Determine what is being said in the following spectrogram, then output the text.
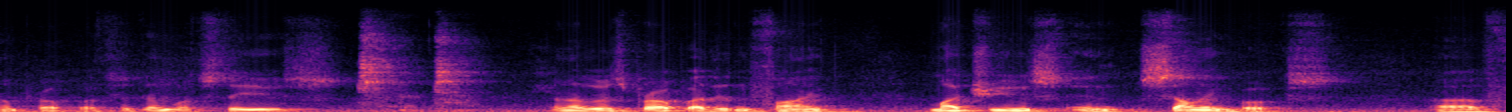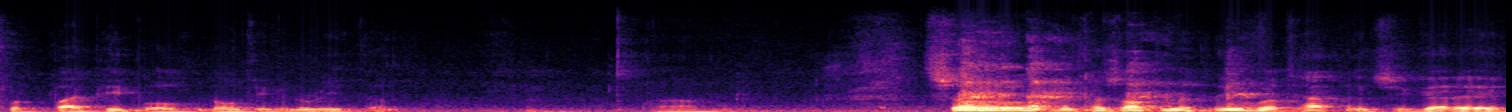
And Prabhupada Then what's the use? In other words, Prabhupada didn't find much use in selling books uh, for, by people who don't even read them. Um, so, because ultimately what happens, you get a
